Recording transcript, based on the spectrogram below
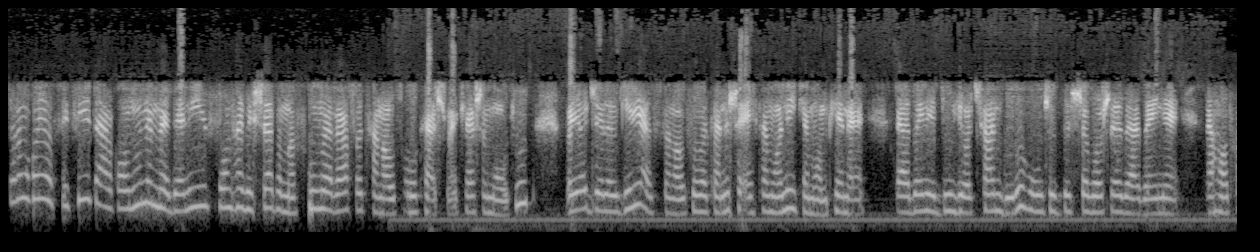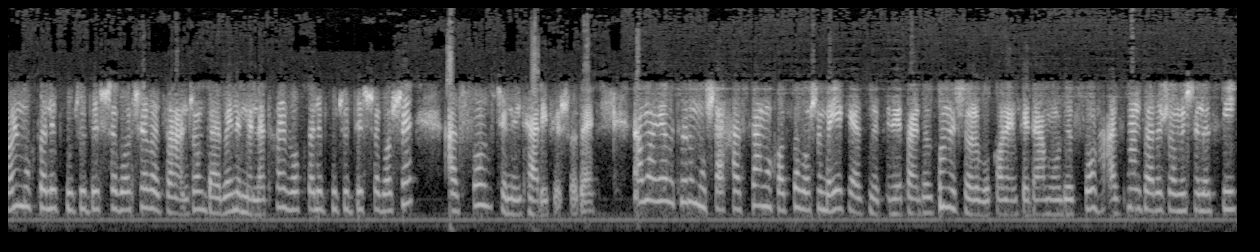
جناب آقای آصفی. در قانون مدنی صلح بیشتر به مفهوم رفع تناسب و کشمکش موجود و یا جلوگیری از تناسب و تنش احتمالی که ممکنه در بین دو یا چند گروه وجود داشته باشه در بین نهادهای مختلف وجود داشته باشه و سرانجام در بین ملت‌های مختلف وجود داشته باشه از صلح چنین تعریف شده. اما اگر به طور مشخصا مخواسته باشیم به یکی از نظریه پردازان اشاره بکنیم که در مورد صلح از منظر جامعه شناسی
